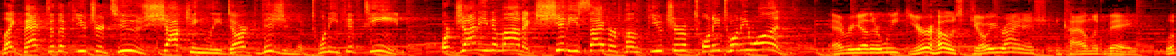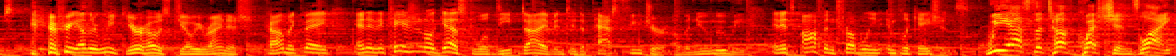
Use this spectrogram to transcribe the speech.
Like Back to the Future 2's shockingly dark vision of 2015, or Johnny Mnemonic's shitty cyberpunk future of 2021. Every other week, your host, Joey Reinish and Kyle McVeigh. Whoops. Every other week, your host, Joey Reinish, Kyle McVeigh, and an occasional guest will deep dive into the past future of a new movie and its often troubling implications. We ask the tough questions like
